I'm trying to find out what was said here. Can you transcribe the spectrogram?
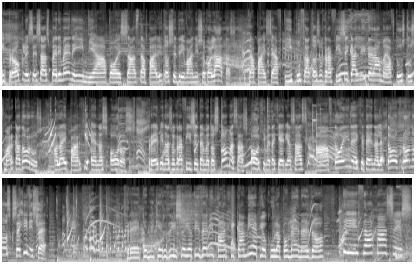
Η πρόκληση σας περιμένει. Μια από εσάς θα πάρει το συντριβάνι σοκολάτας. Θα πάει σε αυτή που θα το ζωγραφίσει καλύτερα με αυτούς τους μαρκαδόρους. Αλλά υπάρχει ένας όρος. Πρέπει να ζωγραφίσετε με το στόμα σας, όχι με τα χέρια σας. Αυτό είναι, έχετε ένα λεπτό, ο χρόνος ξεκίνησε. Πρέπει να κερδίσω γιατί δεν υπάρχει καμία πιο cool από μένα εδώ. Τι θα χάσεις;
